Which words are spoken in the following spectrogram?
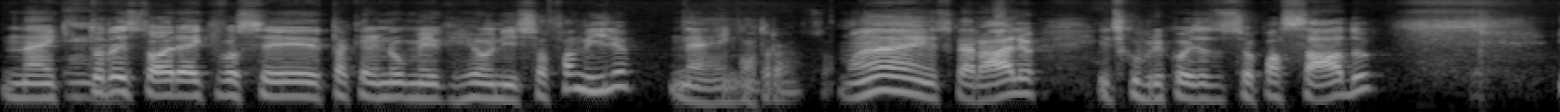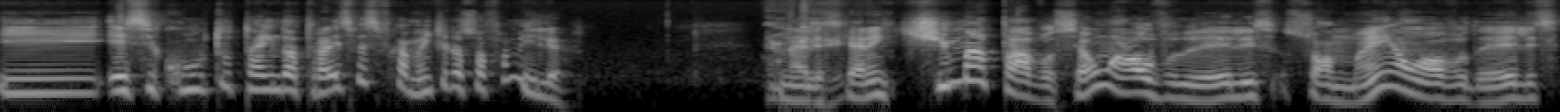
Né, que hum. toda a história é que você tá querendo meio que reunir sua família, né? Encontrar sua mãe, os caralho, e descobrir coisas do seu passado. E esse culto tá indo atrás especificamente da sua família. Né? Eles querem te matar, você é um alvo deles, sua mãe é um alvo deles,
